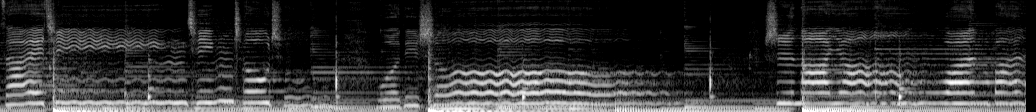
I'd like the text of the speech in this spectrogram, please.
再轻轻抽出我的手，是那样万般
